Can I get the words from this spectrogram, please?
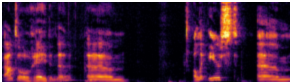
aantal redenen. Ehm, allereerst, ehm,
